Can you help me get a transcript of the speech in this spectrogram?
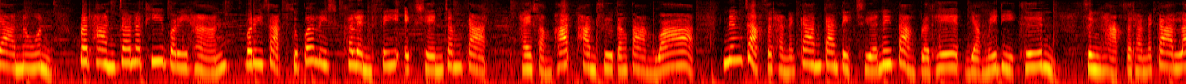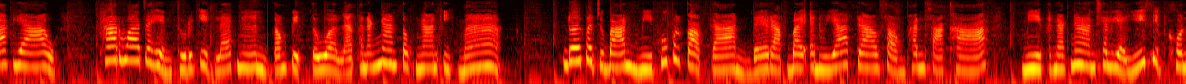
ยานนท์ประธานเจ้าหน้าที่บริหาร บริษัท Super r i c h Currency Exchange จำกัด ให้สัมภาษณ์ผ่านสื่อต่างๆ ว่า เนื่องจากสถานการณ์การติดเชื้อในต่างประเทศยังไม่ดีขึ้น ซึ่งหากสถานการณ์ลากยาว คาดว่าจะเห็นธุรกิจแลกเงินต้องปิดตัวและพนักงานตกงานอีกมาก โดยปัจจุบันมีผู้ประกอบการได้รับใบอนุญาตราว 2,000 สาขา มีพนักงานเฉลี่ย 20 คน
